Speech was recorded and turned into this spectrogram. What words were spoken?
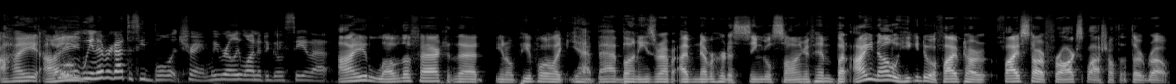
I I oh, we never got to see Bullet Train. We really wanted to go see that. I love the fact that you know people are like, yeah, Bad Bunny's a rapper. I've never heard a single song of him, but I know he can do a five star five star frog splash off the third row.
